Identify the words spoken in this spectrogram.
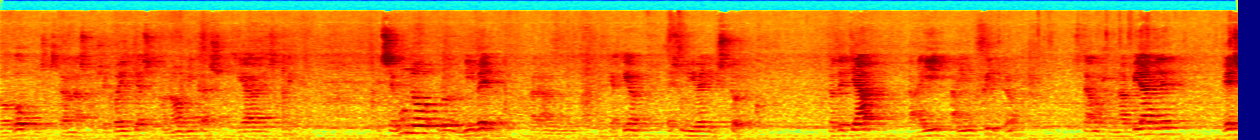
Luego pues están las consecuencias económicas, sociales, etc. El segundo nivel para la diferenciación es un nivel histórico. Entonces ya ahí hay un filtro, estamos en una pirámide, es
